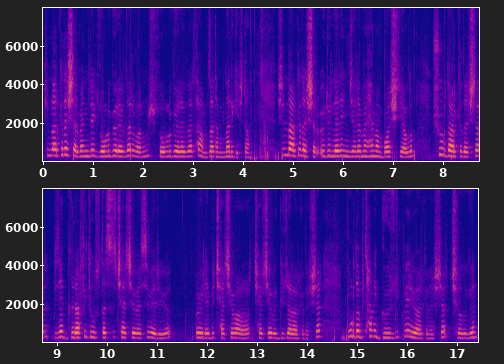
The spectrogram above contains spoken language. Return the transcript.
Şimdi arkadaşlar ben direkt zorlu görevler varmış. Zorlu görevler tamam zaten bunları geç tamam. Şimdi arkadaşlar ödülleri inceleme hemen başlayalım. Şurada arkadaşlar bize grafiti ustası çerçevesi veriyor. Böyle bir çerçeve var. Çerçeve güzel arkadaşlar. Burada bir tane gözlük veriyor arkadaşlar. Çılgın.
